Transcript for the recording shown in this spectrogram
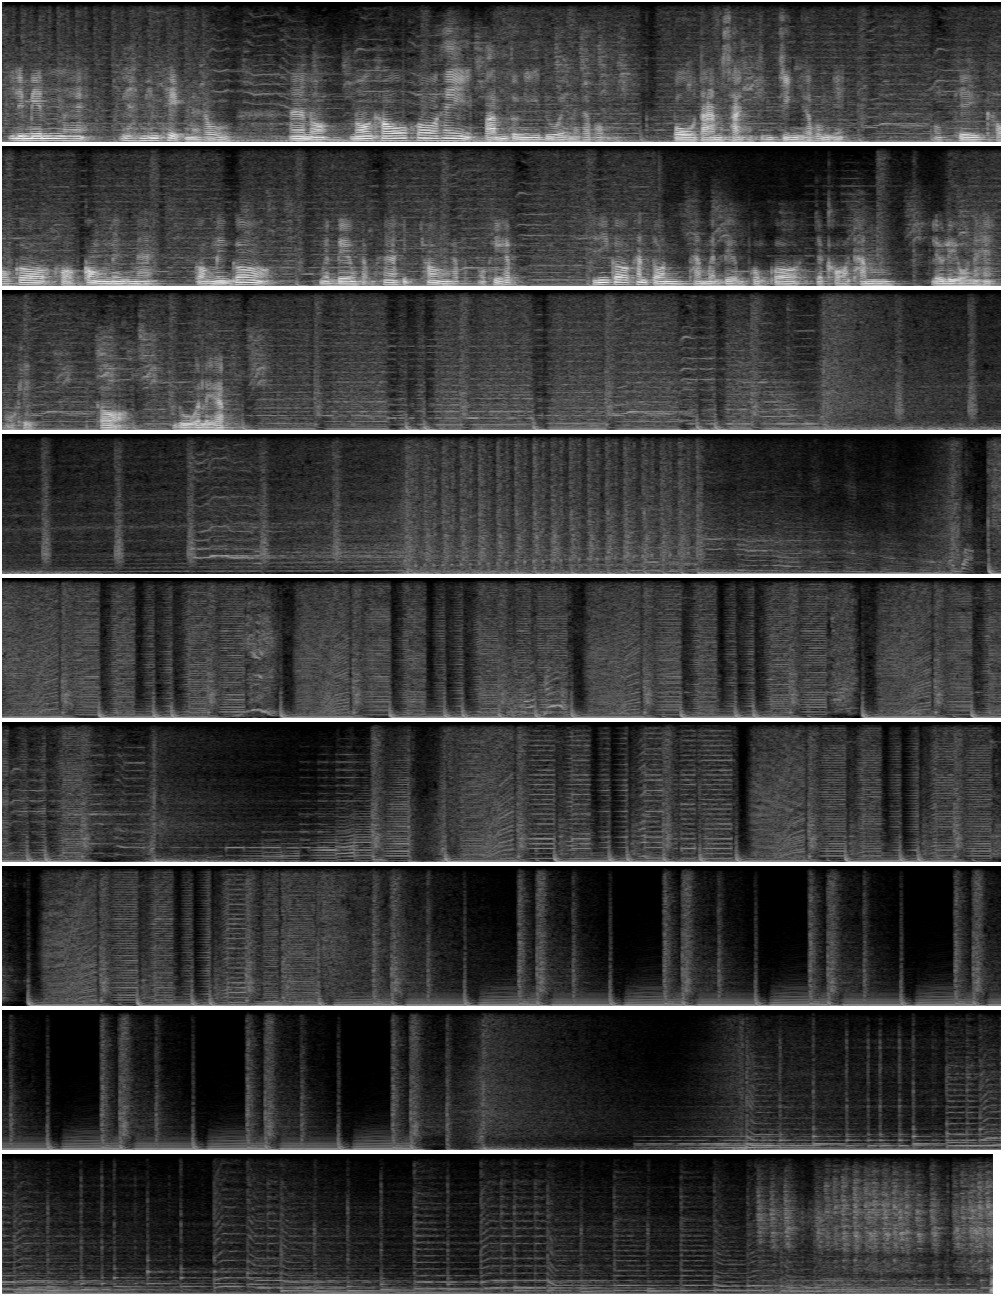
Element นะฮะ Element Tech นะครับผมอ่าน้องน้องเขาก็ให้ปั๊มตัวนี้ด้วยนะครับผมโปรตามสั่งจริง ๆ ครับผมเนี่ยโอเคเขาก็ขอกล่องหนึ่งนะฮะกล่องหนึ่งก็เหมือนเดิมครับห้าสิบช่องครับโอเคครับ ทีนี้ก็ขั้นตอนทำเหมือนเดิม ผมก็จะขอทำเร็วๆนะฮะโอเค ก็ดูกันเลยครับ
